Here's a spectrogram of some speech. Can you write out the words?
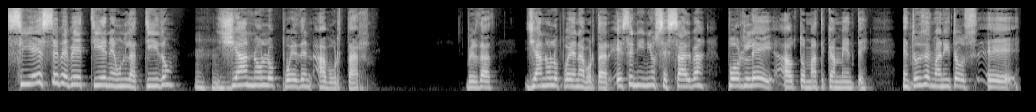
si ese bebé tiene un latido, ya no lo pueden abortar. ¿Verdad? Ya no lo pueden abortar. Ese niño se salva por ley automáticamente. Entonces, hermanitos, eh,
